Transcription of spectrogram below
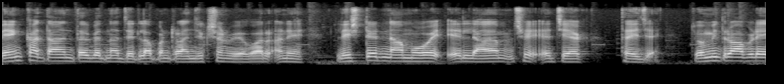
બેંક ખાતા અંતર્ગતના જેટલા પણ ટ્રાન્ઝેક્શન વ્યવહાર અને લિસ્ટેડ નામ હોય એ નામ છે એ ચેક થઈ જાય. જો મિત્રો આપણે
